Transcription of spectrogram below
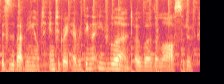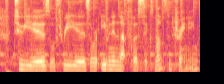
This is about being able to integrate everything that you've learned over the last sort of two years or three years or even in that first six months of training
